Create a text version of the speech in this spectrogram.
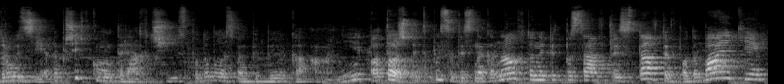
друзі, напишіть в коментарях, чи сподобалась вам підбірка Ані. Отож, підписуйтесь на канал, хто не підписався, ставте вподобайки,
